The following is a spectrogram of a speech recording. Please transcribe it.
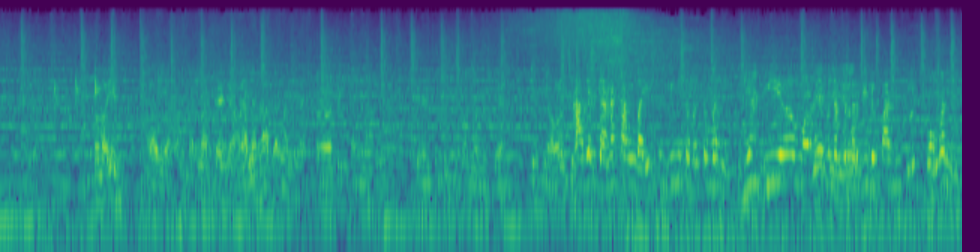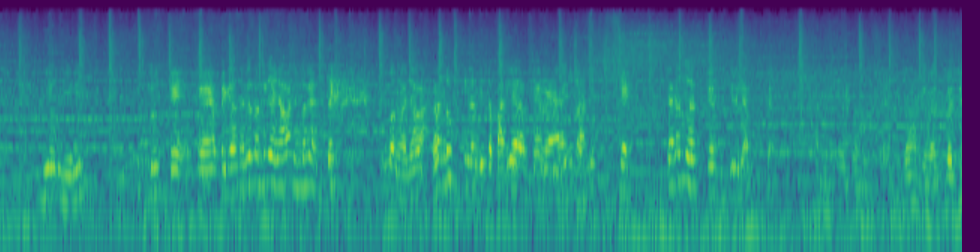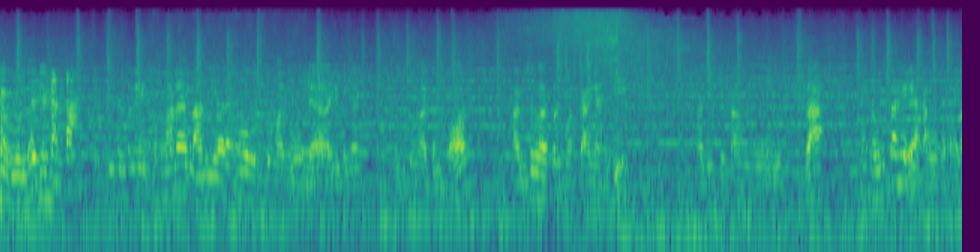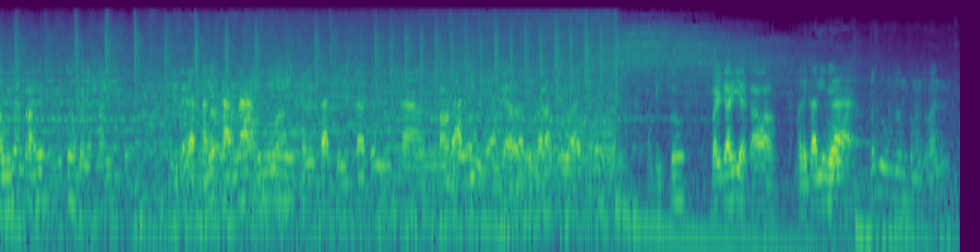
sama Im? Oh iya Mbak pas saya jalan ya. Eh, tim Kang Baru kira itu tuh bukan manusia. Demi Allah tuh kaget karena Kang Mbak itu gini teman-teman. Dia diem orangnya bener-bener di depan terus gini, dia begini terus kayak kayak pegang senter tapi nggak nyala senternya cuma nggak nyala. Redup sih lebih tepatnya. Iya, kayak ya. gitu kan. Kayak saya kan ngeliat kayak ke kiri kan. Kayak ini bukan manusia. Udah, jangan jangan lurus aja gitu. Jadi senternya mau ke mana? dipanggil Oh, untuk manusia gitu kan. Habis itu ngeliatin pos. Habis itu ngeliatin pos Kang Yahdi. Habis itu Kang Musa. Eh, Kang Musa terakhir ya? ya Kang Musa terakhir Kang Musa yang terakhir tuh yang banyak nangis tuh. Ceritanya Lihat nangis karena ini cerita-cerita tentang batin ya, Iya, batin orang tua gitu. Habis itu baik lagi ya ke awal. Balik lagi enggak? Belum belum teman-teman.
